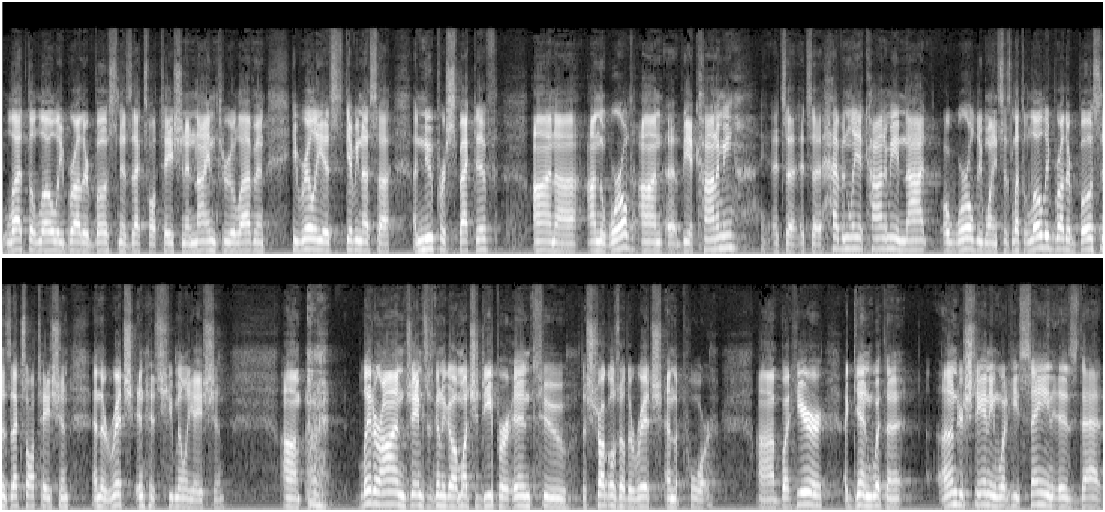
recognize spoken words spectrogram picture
let the lowly brother boast in his exaltation in 9 through 11, he really is giving us a, a new perspective on, uh, on the world, on uh, the economy. It's a, it's a heavenly economy, not a worldly one. He says, Let the lowly brother boast in his exaltation and the rich in his humiliation. Um, later on, James is going to go much deeper into the struggles of the rich and the poor. Uh, but here, again, with a, an understanding, what he's saying is that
